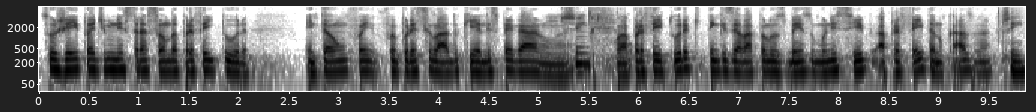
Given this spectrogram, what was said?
sujeito à administração da prefeitura. Então foi, foi por esse lado que eles pegaram. Né? Sim. A prefeitura que tem que zelar pelos bens do município, a prefeita no caso, né? Sim.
